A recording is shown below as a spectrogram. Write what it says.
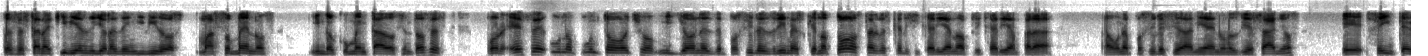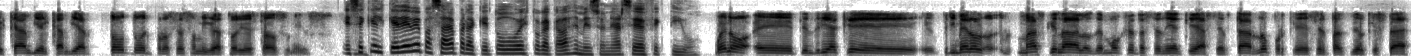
pues están aquí 10 millones de individuos más o menos indocumentados. Entonces, por ese 1.8 millones de posibles dreamers que no todos tal vez calificarían o aplicarían para a una posible ciudadanía en unos 10 años, eh, se intercambia el cambiar todo el proceso migratorio de Estados Unidos. Ese que el qué debe pasar para que todo esto que acabas de mencionar sea efectivo. Bueno, eh, tendría que eh, primero, más que nada, los demócratas tendrían que aceptarlo porque es el partido que está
